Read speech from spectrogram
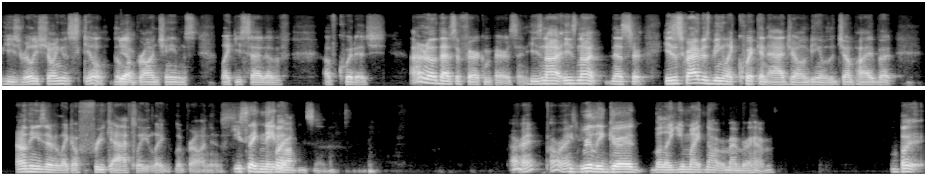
he's really showing his skill, the Yeah. LeBron James, like you said, of of Quidditch. I don't know if that's a fair comparison. He's not he's not necessarily he's described as being like quick and agile and being able to jump high, but I don't think he's a like a freak athlete like LeBron is. He's like Nate But- Robinson. All right, all right. He's really good, but like you might not remember him. But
